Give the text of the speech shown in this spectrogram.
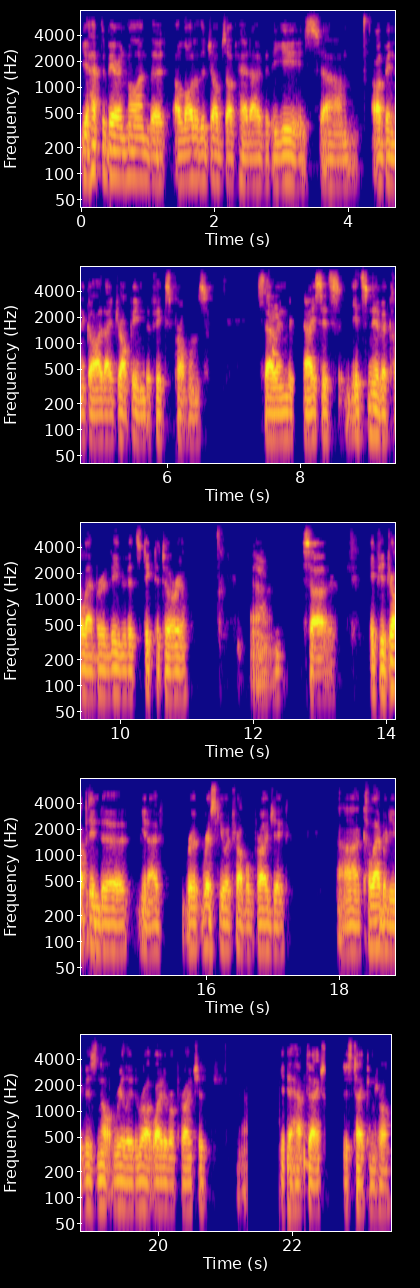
You have to bear in mind that a lot of the jobs I've had over the years, um, I've been the guy they drop in to fix problems. So Okay. in which case, it's it's never collaborative; it's dictatorial. Yeah. Um, so if you're dropped into you know re- rescue a troubled project, uh, collaborative is not really the right way to approach it. Uh, you have to actually just take control.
